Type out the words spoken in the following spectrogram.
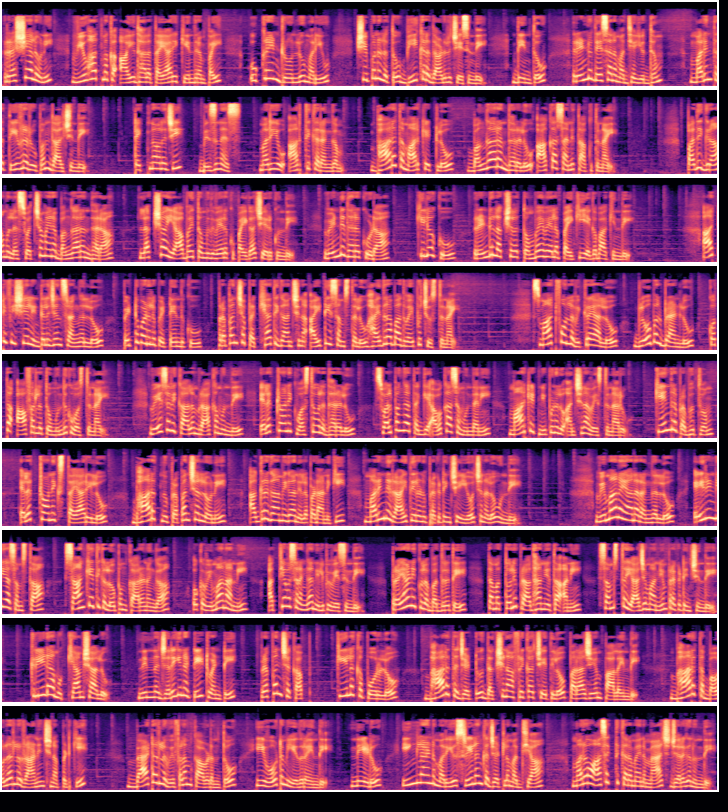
రష్యాలోని వ్యూహాత్మక ఆయుధాల తయారీ కేంద్రంపై ఉక్రెయిన్ డ్రోన్లు మరియు క్షిపణులతో భీకర దాడులు చేసింది. దీంతో రెండు దేశాల మధ్య యుద్ధం మరింత తీవ్రరూపం దాల్చింది. టెక్నాలజీ బిజినెస్ మరియు ఆర్థిక రంగం భారత మార్కెట్లో బంగారం ధరలు ఆకాశాన్ని తాకుతున్నాయి. పది గ్రాముల స్వచ్ఛమైన బంగారం ధర లక్షా యాభై తొమ్మిది వేలకు పైగా చేరుకుంది. వెండి ధర కూడా కిలోకు రెండు లక్షల తొంభై వేల పైకి ఎగబాకింది. ఆర్టిఫిషియల్ ఇంటెలిజెన్స్ రంగంలో పెట్టుబడులు పెట్టేందుకు ప్రపంచ ప్రఖ్యాతిగాంచిన ఐటీ సంస్థలు హైదరాబాద్ వైపు చూస్తున్నాయి. స్మార్ట్ఫోన్ల విక్రయాల్లో గ్లోబల్ బ్రాండ్లు కొత్త ఆఫర్లతో ముందుకు వస్తున్నాయి. వేసవి కాలం రాకముందే ఎలక్ట్రానిక్ వస్తువుల ధరలు స్వల్పంగా తగ్గే అవకాశం ఉందని మార్కెట్ నిపుణులు అంచనా వేస్తున్నారు. కేంద్ర ప్రభుత్వం ఎలక్ట్రానిక్స్ తయారీలో భారత్ను ప్రపంచంలోనే అగ్రగామిగా నిలపడానికి మరిన్ని రాయితీలను ప్రకటించే యోచనలో ఉంది. విమానయాన రంగంలో ఎయిర్ ఇండియా సంస్థ సాంకేతిక లోపం కారణంగా ఒక విమానాన్ని అత్యవసరంగా నిలిపివేసింది. ప్రయాణికుల భద్రతే తమ తొలి ప్రాధాన్యత అని సంస్థ యాజమాన్యం ప్రకటించింది. క్రీడా ముఖ్యాంశాలు. నిన్న జరిగిన టీ ట్వంటీ ప్రపంచ కప్ కీలక పోరులో భారత జట్టు దక్షిణాఫ్రికా చేతిలో పరాజయం పాలైంది. భారత బౌలర్లు రాణించినప్పటికీ బ్యాటర్లు విఫలం కావడంతో ఈ ఓటమి ఎదురైంది. నేడు ఇంగ్లాండ్ మరియు శ్రీలంక జట్ల మధ్య మరో ఆసక్తికరమైన మ్యాచ్ జరగనుంది.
